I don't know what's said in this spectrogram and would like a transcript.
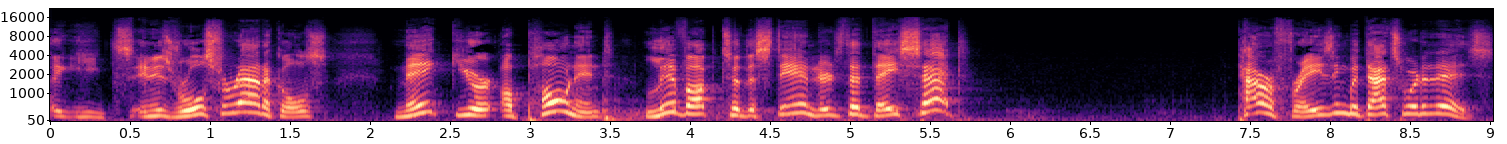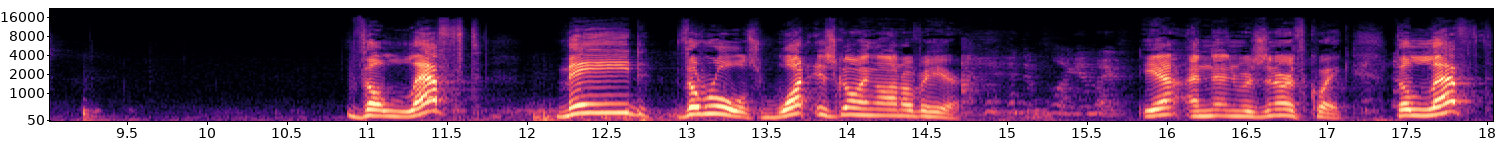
in his rules for radicals, make your opponent live up to the standards that they set. Paraphrasing, but that's what it is. The left made the rules. What is going on over here? I had to plug in my. Yeah, and then there was an earthquake. The left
